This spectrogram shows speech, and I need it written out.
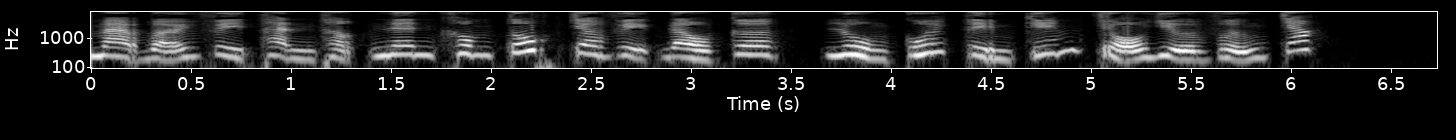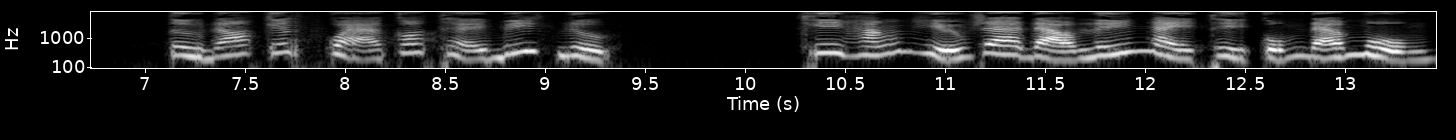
Mà bởi vì thành thật nên không tốt cho việc đầu cơ, luồn cuối tìm kiếm chỗ dựa vững chắc. Từ đó kết quả có thể biết được. Khi hắn hiểu ra đạo lý này thì cũng đã muộn.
